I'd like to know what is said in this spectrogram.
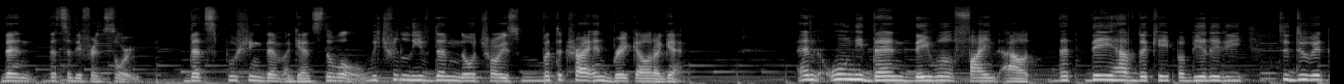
Then that's a different story. That's pushing them against the wall, which will leave them no choice but to try and break out again. And only then they will find out that they have the capability to do it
